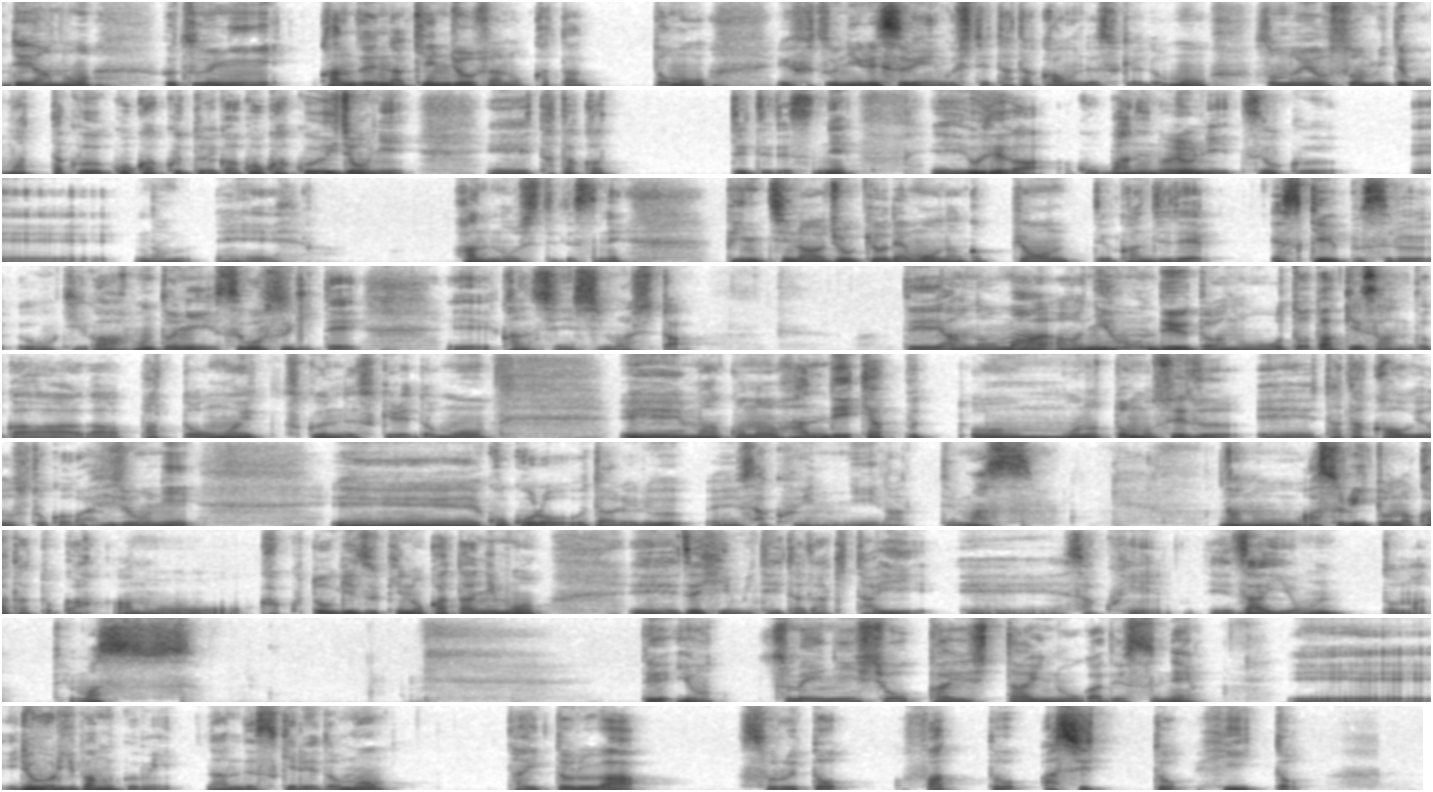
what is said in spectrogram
で、あの、普通に完全な健常者の方とも、普通にレスリングして戦うんですけれども、その様子を見ても全く互角というか互角以上に、え戦っててですね、え腕がこうバネのように強く、えー、のえー、反応してですね、ピンチな状況でもなんかピョンっていう感じでエスケープする動きが本当にすごすぎて、えー、感心しました。で、あの、まあ、日本で言うと、あの、乙武さんとかがパッと思いつくんですけれども、えー、まあ、このハンディキャップをものともせず、えー、戦う様子とかが非常に、えー、心を打たれる、作品になってます。あの、アスリートの方とか、あの、格闘技好きの方にも、えー、ぜひ見ていただきたい、えー、作品、えー、ザイオンとなってます。で、4つ目に紹介したいのがですね、えー、料理番組なんですけれども、タイトルが Salt Fat Acid Heat。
